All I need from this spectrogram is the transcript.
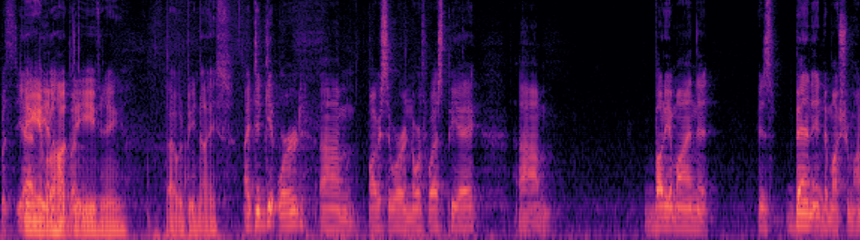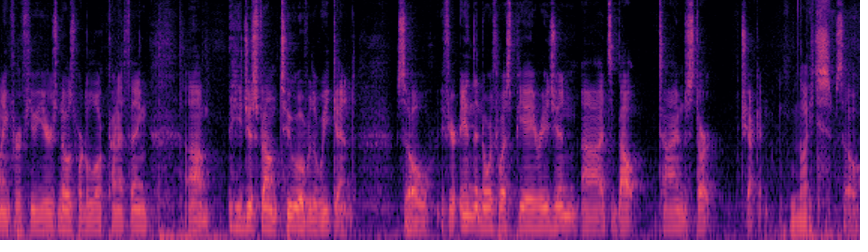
with yeah, being able to hunt open. the evening. That would be nice. I did get word. Um, obviously, we're in Northwest PA. Um, buddy of mine that has been into mushroom hunting for a few years knows where to look, kind of thing. Um, he just found two over the weekend. So if you're in the Northwest PA region, uh, it's about time to start checking. Nice. So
